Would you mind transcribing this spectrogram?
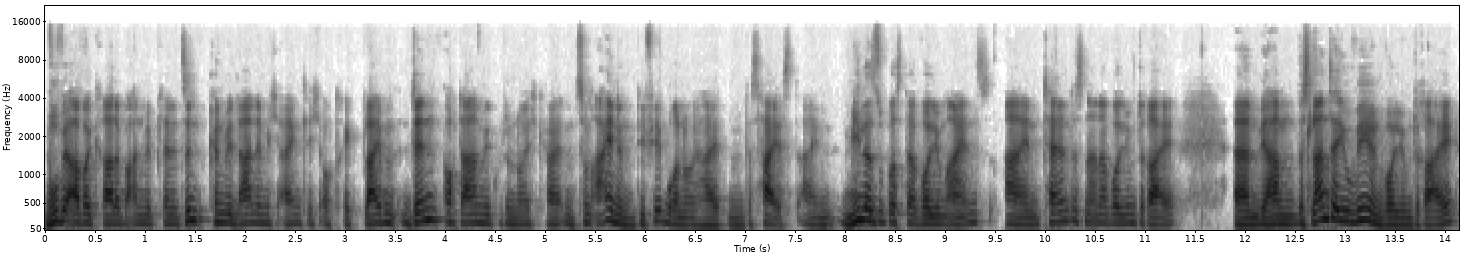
Wo wir aber gerade bei Anime Planet sind, können wir da nämlich eigentlich auch direkt bleiben, denn auch da haben wir gute Neuigkeiten. Zum einen die Februar-Neuheiten, das heißt ein Mila Superstar Volume 1, ein Talent is Nana Volume 3, ähm, wir haben das Land der Juwelen Volume 3,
